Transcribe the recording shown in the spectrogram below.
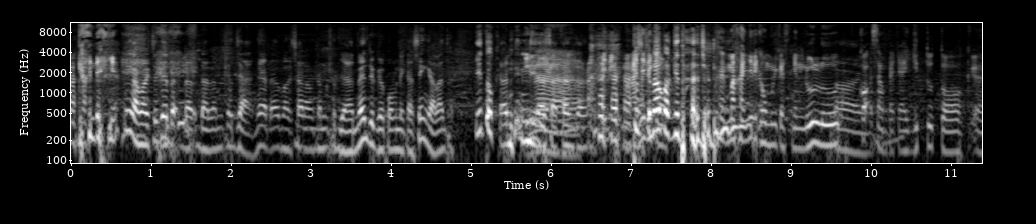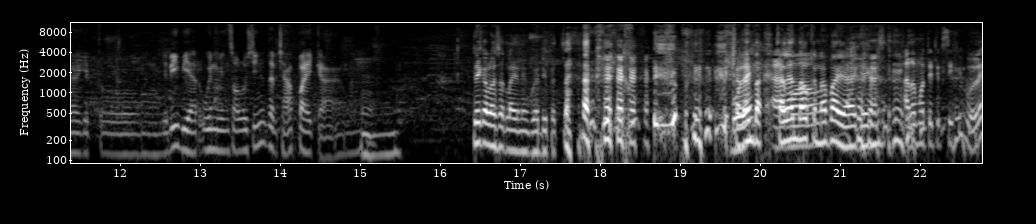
nggak ada ya. Enggak maksudnya da- da- dalam kerjaannya, dalam melaksanakan kerjaannya juga komunikasi nggak lancar. Itu kan yang Iya. dirasakan. Kan. Di- Terus kenapa di- kita jadi makanya dikomunikasikan dulu Oh, kok iya. sampai kayak gitu toh eh, gitu jadi biar win-win solutionnya tercapai kan Hmm. Jadi kalau setelah ini gue dipecat, Boleh, kalian, ta- eh, kalian tahu mau- kenapa ya, gengs? Atau mau titip CV boleh?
